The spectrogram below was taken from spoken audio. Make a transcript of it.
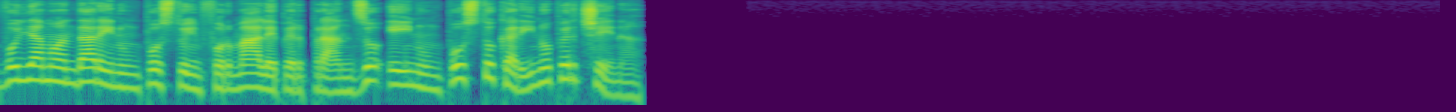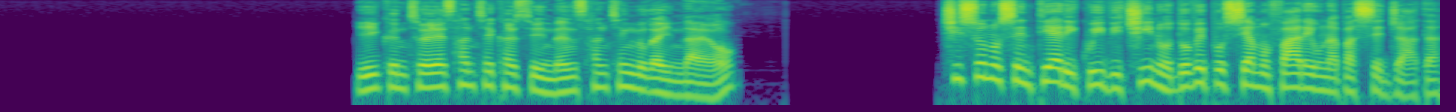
Vogliamo andare in un posto informale per pranzo e in un posto carino per cena. 이 근처에 산책할 수 있는 산책로가 있나요? Ci sono sentieri qui vicino dove possiamo fare una passeggiata?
